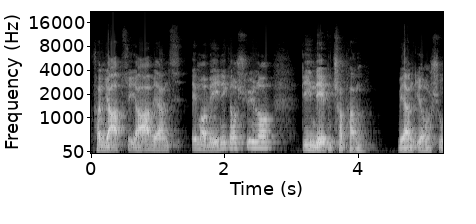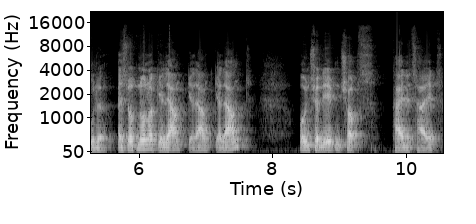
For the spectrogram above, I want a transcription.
von Jahr zu Jahr werden es immer weniger Schüler, die einen Nebenjob haben während ihrer Schule. Es wird nur noch gelernt, gelernt, gelernt und für Nebenjobs keine Zeit.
